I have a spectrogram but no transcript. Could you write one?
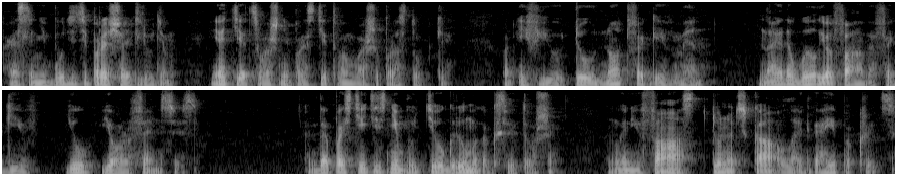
А если не будете прощать людям, и Отец ваш не простит вам ваши проступки. But if you do not forgive men, neither will your Father forgive you your offenses. Когда поститесь, не будьте угрюмы, как святоши. When you fast, do not scowl like the hypocrites.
